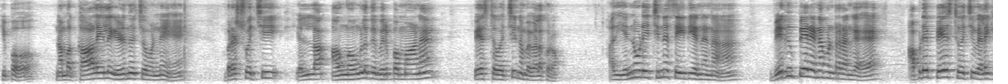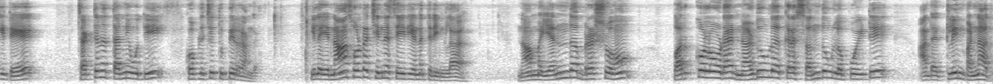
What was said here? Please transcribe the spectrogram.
இப்போது நம்ம காலையில் எழுந்திரிச்ச உடனே ப்ரஷ் வச்சு எல்லாம் அவங்கவுங்களுக்கு விருப்பமான பேஸ்ட்டை வச்சு நம்ம விளக்குறோம். அது என்னுடைய சின்ன செய்தி என்னென்னா வெகு பேர் என்ன பண்ணுறாங்க அப்படியே பேஸ்ட் வச்சு விளக்கிட்டு சட்டுன்னு தண்ணி ஊற்றி கொப்பளிச்சு துப்பிடுறாங்க. இல்லை நான் சொல்கிற சின்ன செய்தி என்ன தெரியுங்களா? நாம் எந்த ப்ரஷ்ஷும் பற்களோட நடுவில் இருக்கிற சந்து போயிட்டு அதை க்ளீன் பண்ணாது.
